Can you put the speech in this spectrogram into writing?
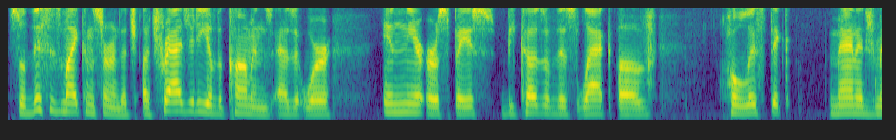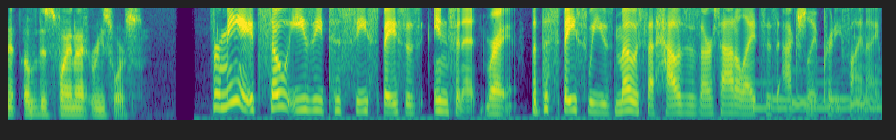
So, this is my concern a, tragedy of the commons, as it were, in near Earth space because of this lack of holistic management of this finite resource. For me, it's so easy to see space as infinite. Right. But the space we use most that houses our satellites is actually pretty finite.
